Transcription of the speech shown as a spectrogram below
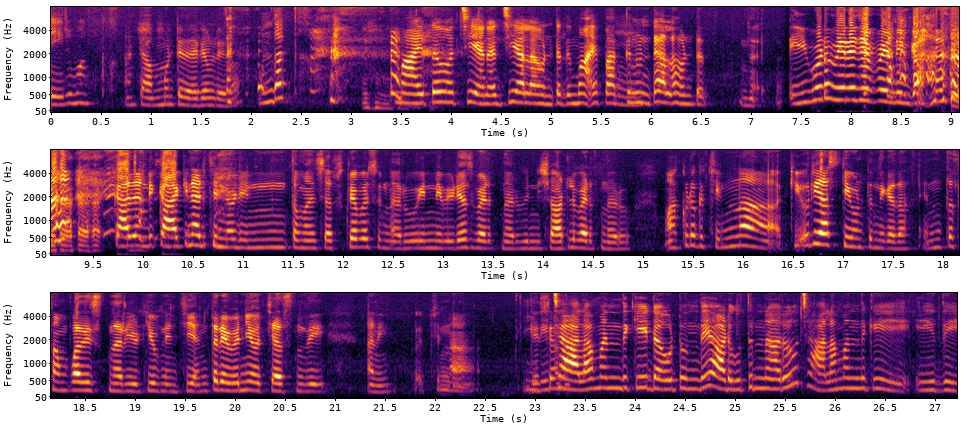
ధైర్యం అక్క. అంటే అమ్మ ఉంటే ధైర్యం లేదా? ఉందక్క. మాయతో వచ్చి ఎనర్జీ అలా ఉంటది మాయ పక్కన ఉంటే అలా ఉంటది. ఇవి కూడా మీరే చెప్పండి ఇంకా. కాదండి కాకినాడ చిన్నోడు ఇంతమంది సబ్స్క్రైబర్స్ ఉన్నారు ఇన్ని వీడియోస్ పెడుతున్నారు ఇన్ని షార్ట్లు పెడుతున్నారు. మాకు కూడా ఒక చిన్న క్యూరియాసిటీ ఉంటుంది కదా ఎంత సంపాదిస్తున్నారు యూట్యూబ్ నుంచి ఎంత రెవెన్యూ వచ్చేస్తుంది అని. చిన్న ఇది చాలా మందికి డౌట్ ఉంది అడుగుతున్నారు. చాలా మందికి ఇది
